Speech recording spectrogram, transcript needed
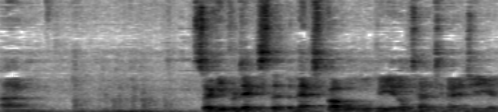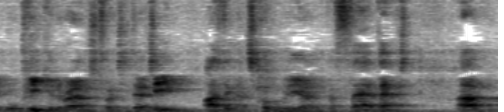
Um, so he predicts that the next bubble will be in alternative energy and will peak in around 2013. I think that's probably a, a fair bet. Um,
